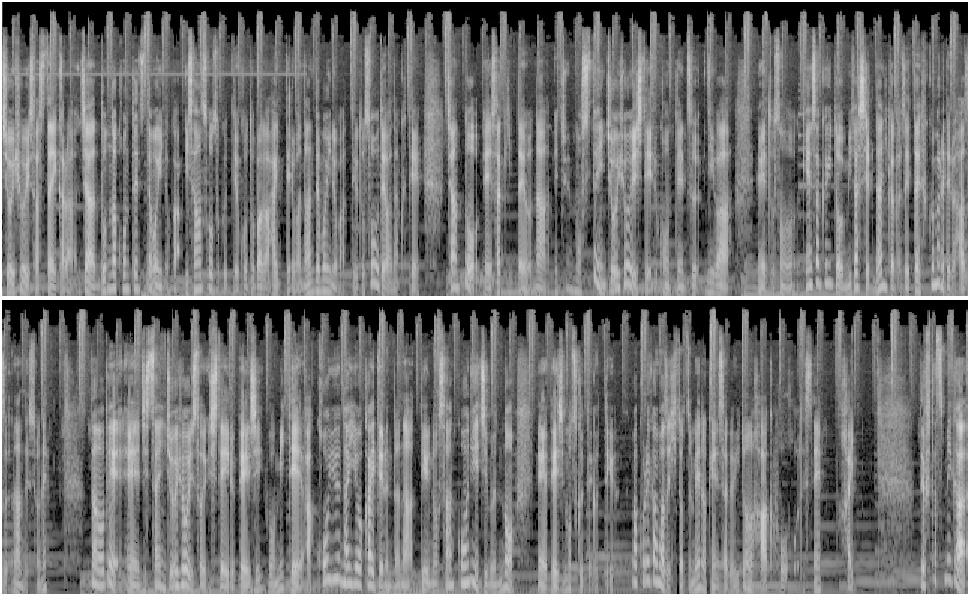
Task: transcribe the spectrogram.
上位表示させたいから、じゃあどんなコンテンツでもいいのか、遺産相続っていう言葉が入ってれば何でもいいのかっていうとそうではなくて、ちゃんと、えさっき言ったような、もうすでに上位表示しているコンテンツには、えー、とその検索意図を満たしている何かが絶対含まれてるはずなんですよね。なので、え、実際に上位表示しているページを見て、あ、こういう内容を書いてるんだなっていうのを参考に自分の、えページも作っていくっていう、まあ、これがまず1つ目の検索意図の把握方法です。はい。で、2つ目が、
